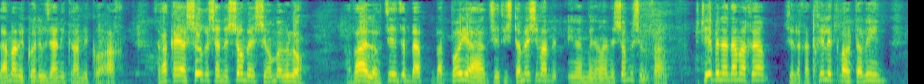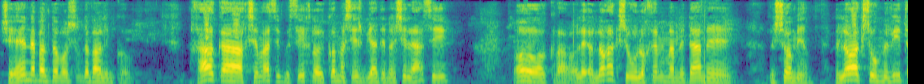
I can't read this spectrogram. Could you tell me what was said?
למה מקודם זה היה נקרא מכוח? זה רק היה שורש הנשומש שאומר לא. אבל להוציא את זה בפויה, שתשתמש עם הנשומש שלך, שתהיה בן אדם אחר, שלכתחילה כבר תבין שאין אבל דובר שום דבר למכור. אחר כך, כשמעסיק בשכלו, כל מה שיש ביד אנושי להשיג, או כבר עולה, לא רק שהוא לוחם עם המידע בשומר, ולא רק שהוא מביא את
